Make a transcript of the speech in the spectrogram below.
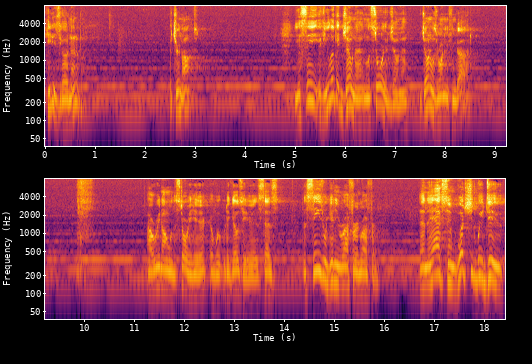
He needs to go to Nineveh. But you're not. You see, if you look at Jonah and the story of Jonah, Jonah was running from God. I'll read on with the story here, what it goes here. It says, The seas were getting rougher and rougher. And they asked him, What should we do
